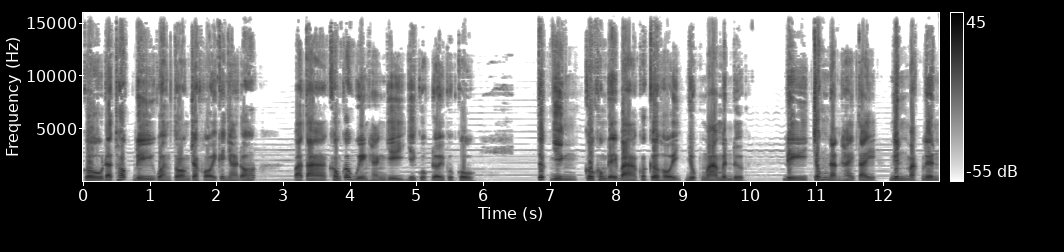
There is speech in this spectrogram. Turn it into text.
cô đã thoát đi hoàn toàn ra khỏi cái nhà đó. Bà ta không có quyền hạn gì với cuộc đời của cô. Tất nhiên cô không để bà có cơ hội nhục mạ mình được. đi chống nạnh hai tay, nghinh mặt lên,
